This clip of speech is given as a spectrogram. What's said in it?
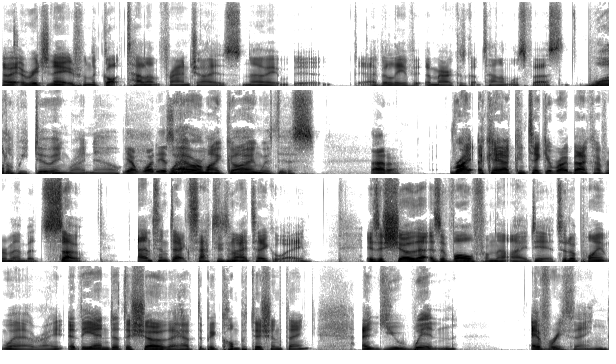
Oh, it originated from the Got Talent franchise. No, it. uh, I believe America's Got Talent was first. What are we doing right now? Yeah, what is Where that? am I going with this? I don't know. Right, okay, I can take it right back. I've remembered. So, Ant and Dec's Saturday Night Takeaway is a show that has evolved from that idea to the point where, right, at the end of the show, they have the big competition thing, and you win everything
